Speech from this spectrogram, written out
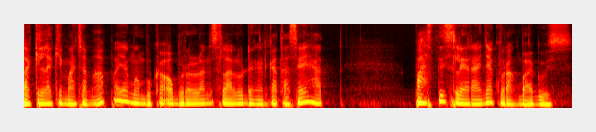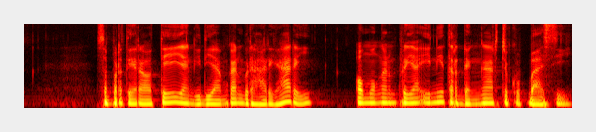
laki-laki macam apa yang membuka obrolan selalu dengan kata sehat? Pasti seleranya kurang bagus. Seperti roti yang didiamkan berhari-hari, omongan pria ini terdengar cukup basi.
